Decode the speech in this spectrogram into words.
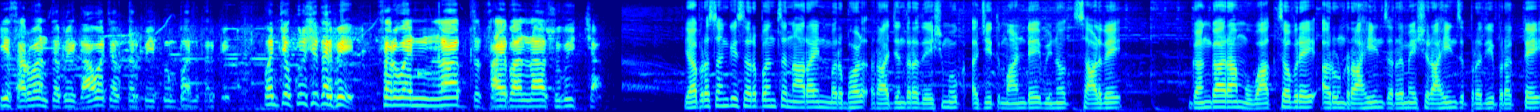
ही सर्वांतर्फे गावाच्या तर्फे कुंपांतर्फे पंचकृषीतर्फे सर्वांना साहेबांना शुभेच्छा. याप्रसंगी सरपंच नारायण मरभळ राजेंद्र देशमुख अजित मांडे विनोद साळवे गंगाराम वाकचवरे अरुण राहिंज रमेश राहिंज प्रदीप रक्ते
